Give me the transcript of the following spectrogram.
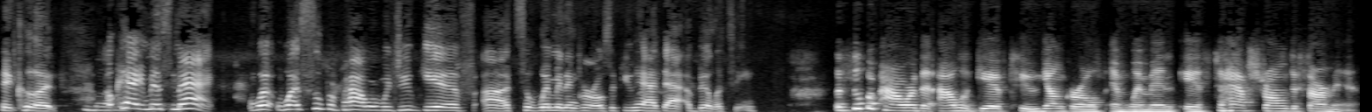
It could. Okay, Miss Mack, what what superpower would you give uh, to women and girls if you had that ability? The superpower that I would give to young girls and women is to have strong discernment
